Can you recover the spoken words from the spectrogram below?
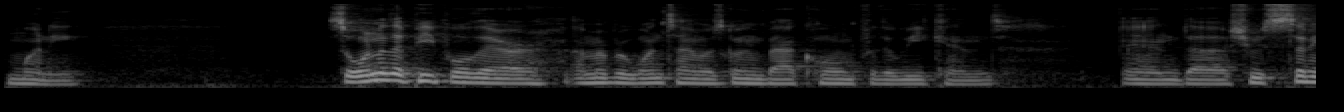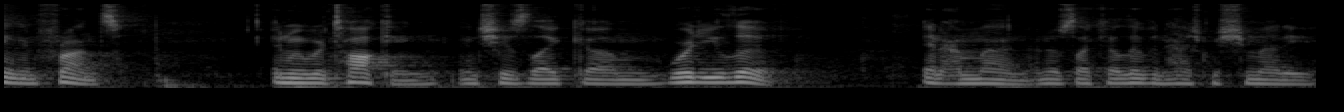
money. So one of the people there, I remember one time I was going back home for the weekend, and uh, she was sitting in front, and we were talking, and she was like, um, "Where do you live?" In Amman, and I was like, "I live in Hashmi Shamali."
